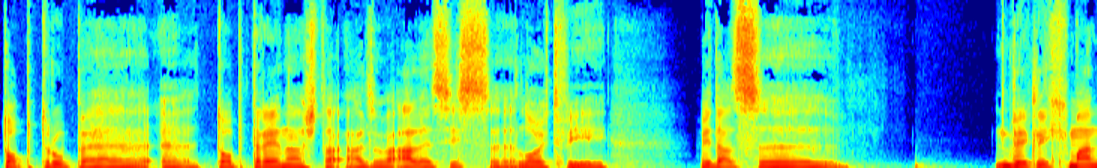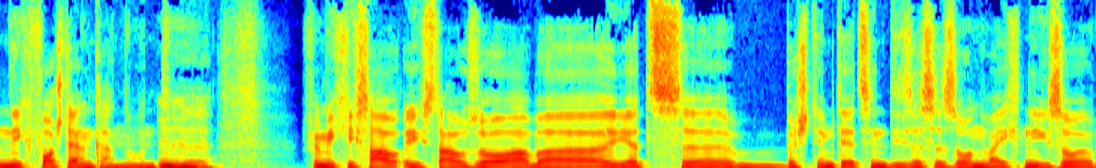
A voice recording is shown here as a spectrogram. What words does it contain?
Top-Truppe, äh, Top-Trainer, also alles ist äh, läuft wie wie das äh, wirklich man nicht vorstellen kann. Und mhm. für mich ist auch, ist auch so, aber jetzt bestimmt jetzt in dieser Saison war ich nicht so,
